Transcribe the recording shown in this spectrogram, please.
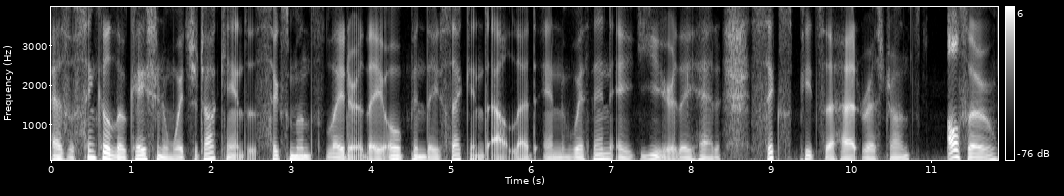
As a single location in Wichita, Kansas, six months later they opened a second outlet, and within a year they had six Pizza Hut restaurants. Also,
